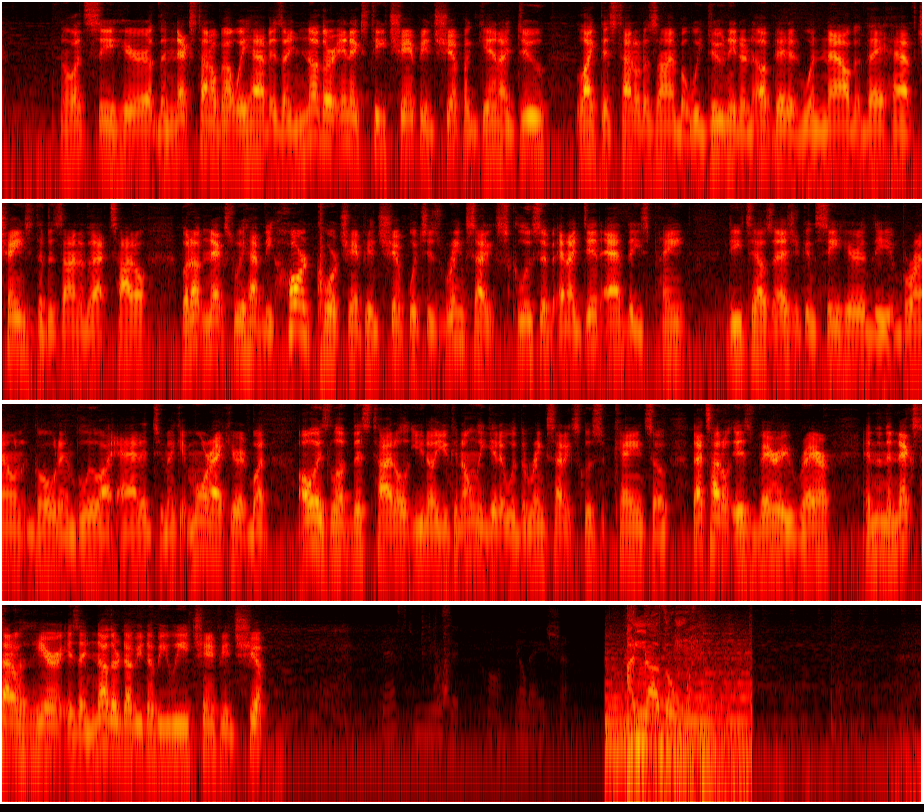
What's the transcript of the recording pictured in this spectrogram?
Now let's see here. The next title belt we have is another NXT Championship. Again, I do like this title design, but we do need an updated one now that they have changed the design of that title. But up next, we have the Hardcore Championship, which is ringside exclusive, and I did add these paint details. As you can see here, the brown, gold, and blue I added to make it more accurate, but always love this title. You know, you can only get it with the ringside exclusive cane, so that title is very rare. And then the next title here is another WWE Championship Another one.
